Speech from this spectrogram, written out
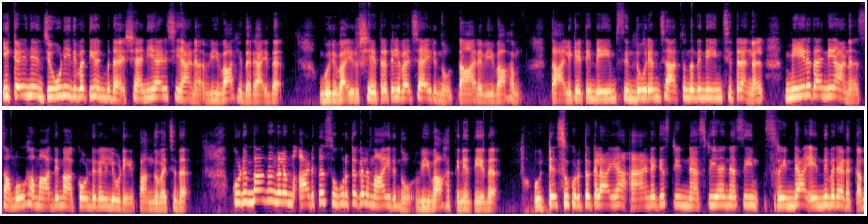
ഇക്കഴിഞ്ഞ ജൂൺ ഇരുപത്തിയൊൻപത് ശനിയാഴ്ചയാണ് വിവാഹിതരായത്. ഗുരുവായൂർ ക്ഷേത്രത്തിൽ വച്ചായിരുന്നു താരവിവാഹം. താലികെട്ടിന്റെയും സിന്ദൂരം ചാർത്തുന്നതിന്റെയും ചിത്രങ്ങൾ മീര തന്നെയാണ് സമൂഹ മാധ്യമ അക്കൗണ്ടുകളിലൂടെ പങ്കുവച്ചത്. കുടുംബാംഗങ്ങളും അടുത്ത സുഹൃത്തുക്കളുമായിരുന്നു വിവാഹത്തിനെത്തിയത്. ഉറ്റ സുഹൃത്തുക്കളായ ആനഗസ്റ്റിൻ നസ്രിയ നസീം ശ്രിൻഡ എന്നിവരടക്കം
